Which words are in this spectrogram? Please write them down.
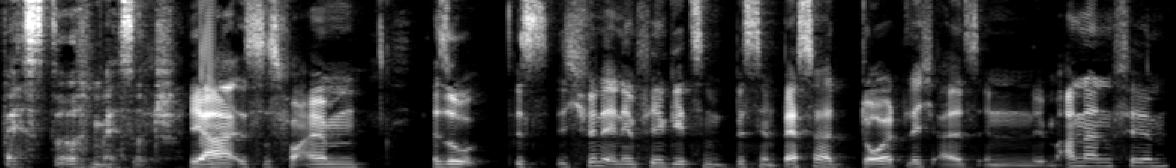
beste Message. Ja, ist es vor allem, also ist, ich finde, in dem Film geht es ein bisschen besser deutlich als in dem anderen Film,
